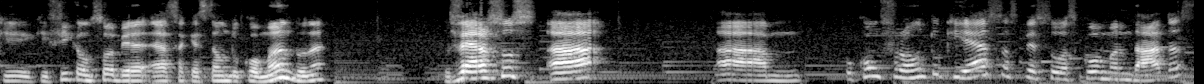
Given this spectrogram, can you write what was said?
que, que ficam sob essa questão do comando, né? Versus a, a, o confronto que essas pessoas comandadas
